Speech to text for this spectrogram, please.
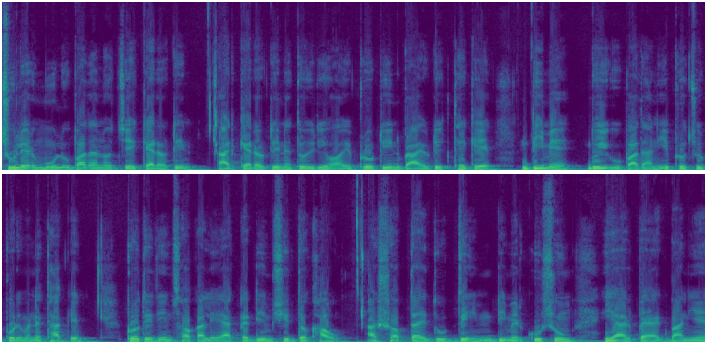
চুলের মূল উপাদান হচ্ছে ক্যারোটিন। আর ক্যারোটিনে তৈরি হয় প্রোটিন বায়োটিক থেকে ডিমে দুই উপাদানই প্রচুর পরিমাণে থাকে। প্রতিদিন সকালে একটা ডিম সিদ্ধ খাও, আর সপ্তাহে দুদিন ডিমের কুসুম, হেয়ার প্যাক বানিয়ে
